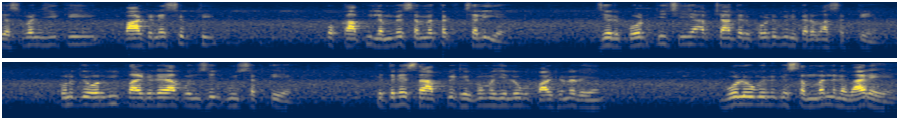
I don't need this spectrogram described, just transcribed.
जसवंत जी की पार्टनरशिप थी। वो काफ़ी लंबे समय तक चली है। जो रिकॉर्ड की चीज़ें आप चाहते रिकॉर्ड भी नहीं करवा सकते हैं। उनके और भी पार्टनर आप उनसे पूछ सकते हैं कितने शराब के ठेकों में ये लोग पार्टनर हैं। वो लोग इनके संबंध निभा रहे हैं।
